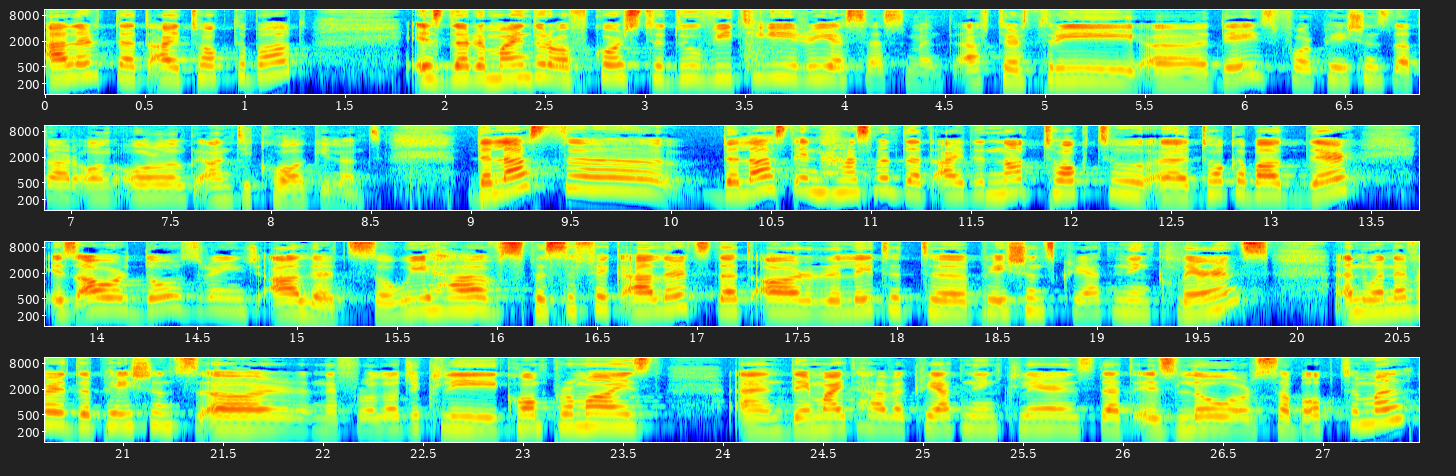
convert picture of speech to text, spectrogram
alert that I talked about is the reminder, of course, to do VTE reassessment after three uh, days for patients that are on oral anticoagulants. The last, uh, the last enhancement that I did not talk, to, uh, talk about there is our dose range alerts. So we have specific alerts that are related to patients' creatinine clearance, and whenever the patients are nephrologically compromised, and they might have a creatinine clearance that is low or suboptimal,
